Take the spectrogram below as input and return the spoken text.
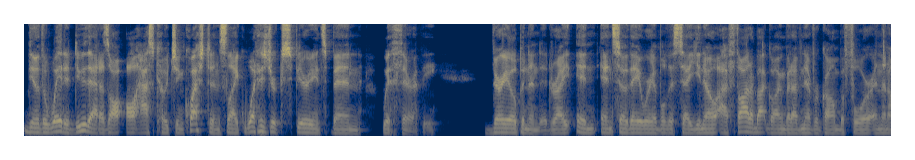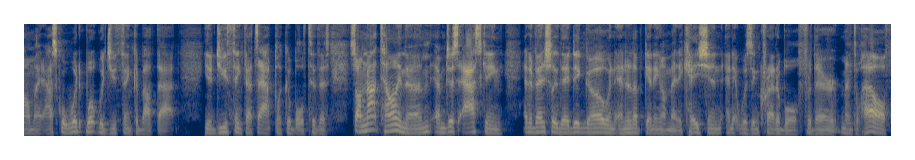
you know, the way to do that is I'll, I'll ask coaching questions like, what has your experience been with therapy? very open ended, right? And and so they were able to say, you know, I've thought about going, but I've never gone before. And then I might ask, well, what what would you think about that? You know, do you think that's applicable to this? So I'm not telling them. I'm just asking. And eventually they did go and ended up getting on medication, and it was incredible for their mental health.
